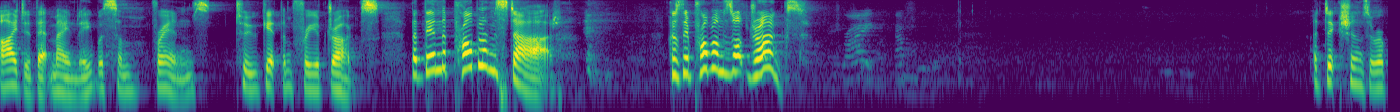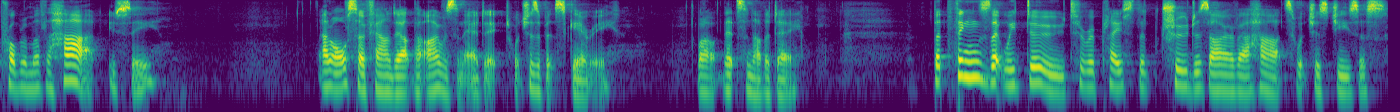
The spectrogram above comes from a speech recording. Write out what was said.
I did that mainly with some friends to get them free of drugs. But then the problems start because their problem's not drugs. Addictions are a problem of the heart, you see. And I also found out that I was an addict, which is a bit scary. Well, that's another day. But things that we do to replace the true desire of our hearts, which is Jesus.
